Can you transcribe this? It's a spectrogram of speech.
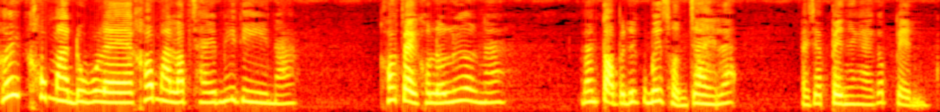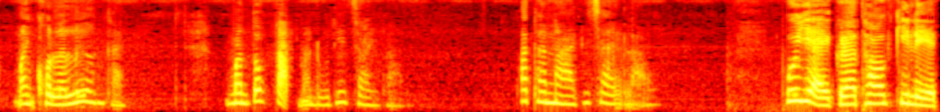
เฮ้ยเข้ามาดูแลเข้ามารับใช้ไม่ดีนะ เข้าใจคนละเรื่องนะมันต่อไปนี้กูไม่สนใจแล้วอาจจะเป็นยังไงก็เป็น มันคนละเรื่องกัน มันต้องกลับมาดูที่ใจเรา พัฒนาที่ใจเรา ผู้ใหญ่กระทาะกิเลส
